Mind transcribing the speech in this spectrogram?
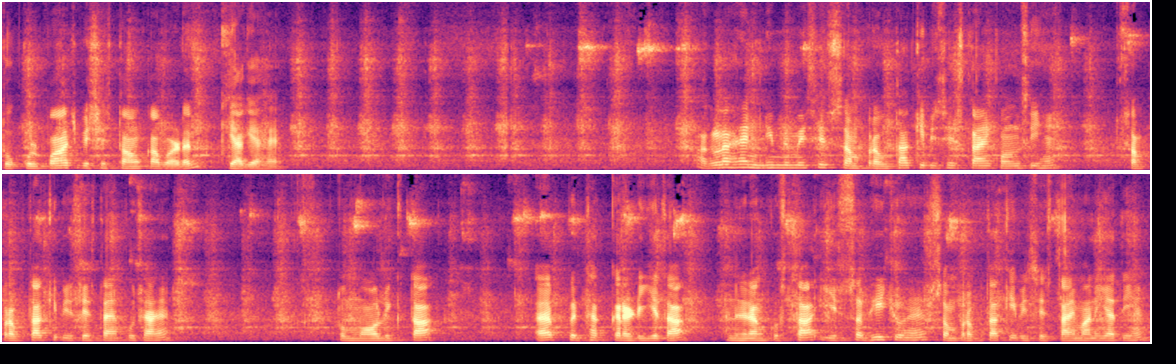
तो कुल पाँच विशेषताओं का वर्णन किया गया है। अगला है निम्न में से संप्रभुता की विशेषताएँ कौन सी हैं? संप्रभुता की विशेषताएँ पूछा है। तो मौलिकता अपृथकरणीयता निरंकुशता, ये सभी जो हैं संप्रभुता की विशेषताएँ मानी जाती हैं।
